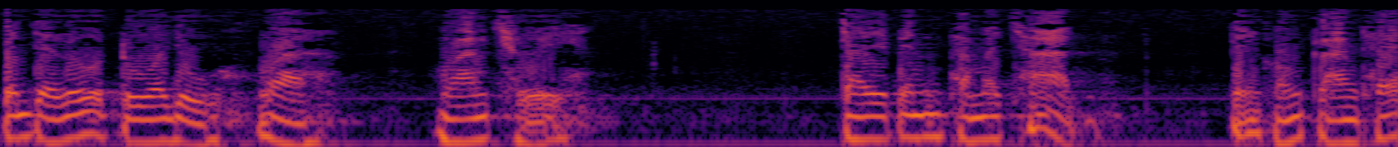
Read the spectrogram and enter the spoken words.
เป็นแต่รู้ตัวอยู่ว่าวางเฉย ใจเป็นธรรมชาติ เป็นของกลางแท้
